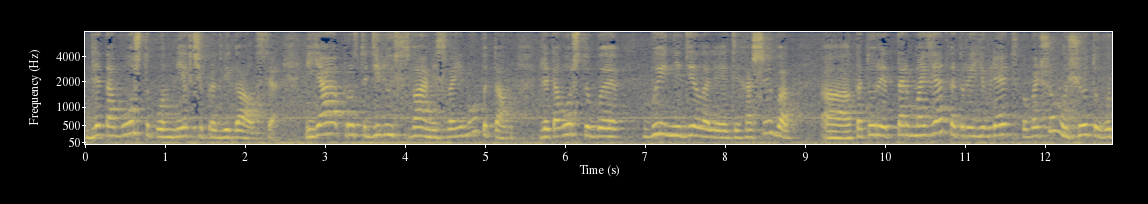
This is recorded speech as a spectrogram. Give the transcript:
для того, чтобы он легче продвигался. И я просто делюсь с вами своим опытом для того, чтобы вы не делали этих ошибок, которые тормозят, которые являются по большому счету вот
